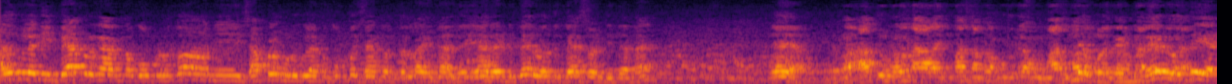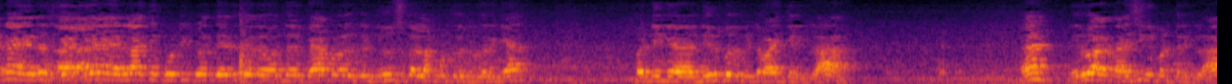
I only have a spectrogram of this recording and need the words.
அதுக்குள்ள நீ பேப்பர்காரனை கூப்பிடுறதும் நீ சம்பளம் கொடுக்கலன்னு குப்பை சேர்க்கறதெல்லாம் என்ன அது? ஏன் ரெண்டு பேர் வந்து பேச வேண்டியதானே ஏயா ஆத்தூர்ல நாலு அஞ்சு மாசம் சம்பளம் கொடுக்கல அவங்க மாசம் பேர் வந்து என்ன எதுன்னு கேட்டியா? எல்லாத்தையும் கூட்டிட்டு வந்து எதுக்கு வந்து பேப்பருக்கு நியூஸுக்கு எல்லாம் கொடுத்துக்கிட்டு இருக்கிறீங்க? இப்ப நீங்க நிருபர்கிட்ட வாங்கிக்கிறீங்களா? ஆ? நிர்வாகத்தை அசிங்கப்படுத்துறீங்களா?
